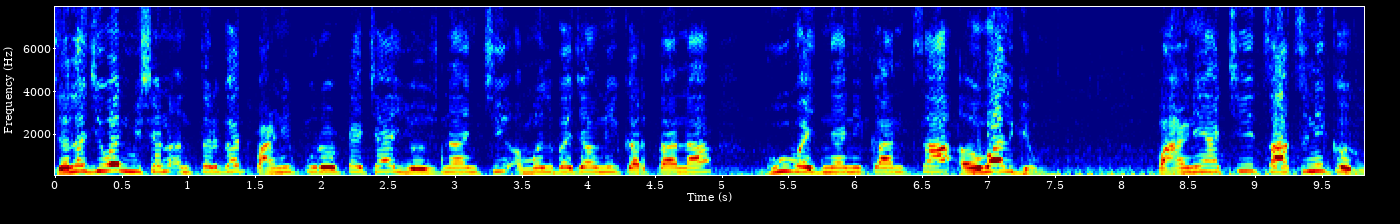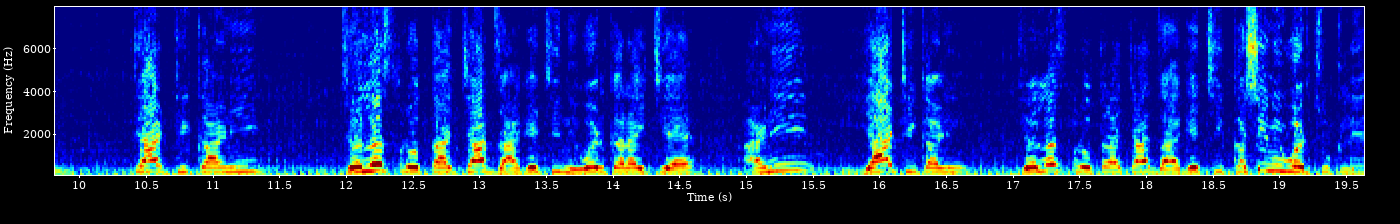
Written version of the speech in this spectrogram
जलजीवन मिशन अंतर्गत पाणी पुरवठ्याच्या योजनांची अंमलबजावणी करताना भूवैज्ञानिकांचा अहवाल घेऊन पाण्याची चाचणी करून त्या ठिकाणी जलस्रोताच्या जागेची निवड करायची आहे आणि या ठिकाणी जलस्रोताच्या जागेची कशी निवड चुकले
